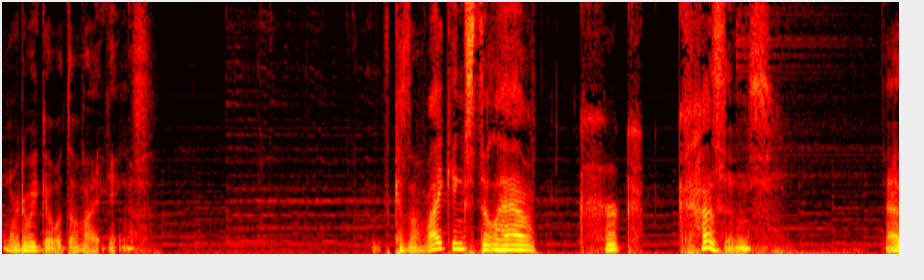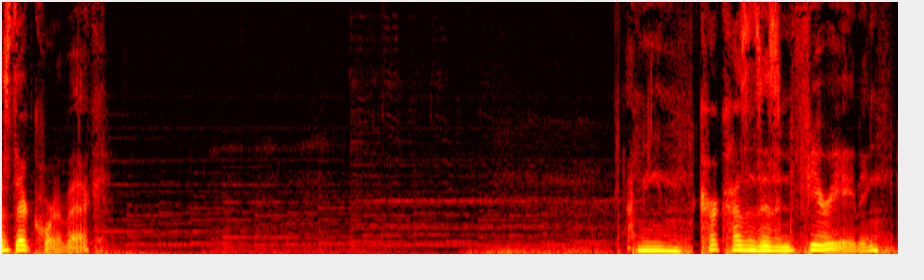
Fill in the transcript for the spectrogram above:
where do we go with the Vikings? Because the Vikings still have Kirk Cousins as their quarterback. I mean, Kirk Cousins is infuriating.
